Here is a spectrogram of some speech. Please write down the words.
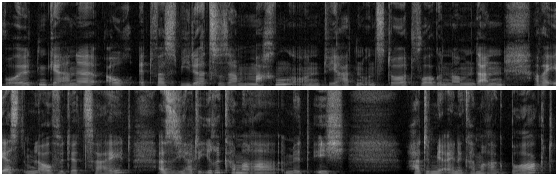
wollten gerne auch etwas wieder zusammen machen und wir hatten uns dort vorgenommen, dann, aber erst im Laufe der Zeit, also sie hatte ihre Kamera mit, ich hatte mir eine Kamera geborgt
